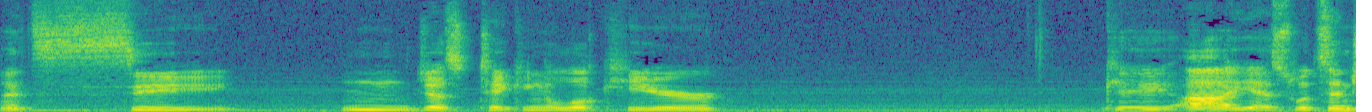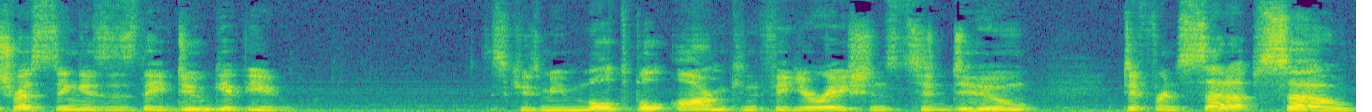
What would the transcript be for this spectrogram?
Let's see. Mm, just taking a look here. Okay, ah yes, what's interesting is, is they do give you, excuse me, multiple arm configurations to do different setups, so,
